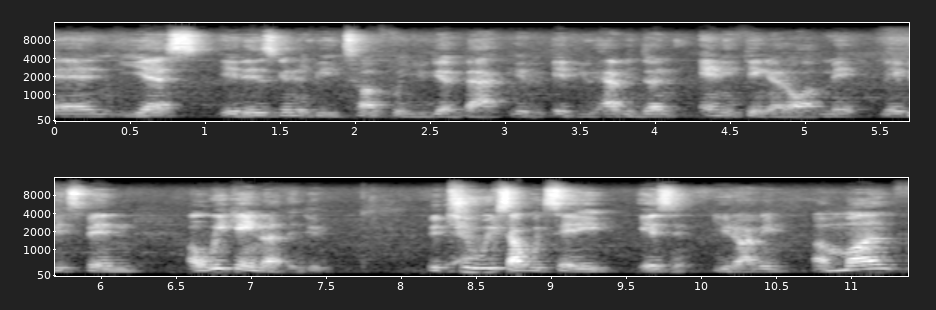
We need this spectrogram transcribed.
And yes, it is going to be tough when you get back if, if you haven't done anything at all. May, maybe it's been a week ain't nothing, dude. The two weeks I would say isn't. You know what I mean? A month,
